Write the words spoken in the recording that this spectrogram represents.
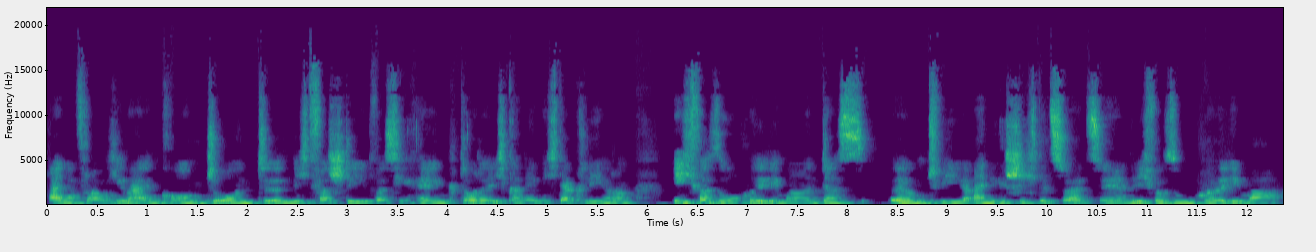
eine Frau hier reinkommt und äh, nicht versteht, was hier hängt oder ich kann ihr nicht erklären. Ich versuche immer, das irgendwie eine Geschichte zu erzählen. Ich versuche immer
